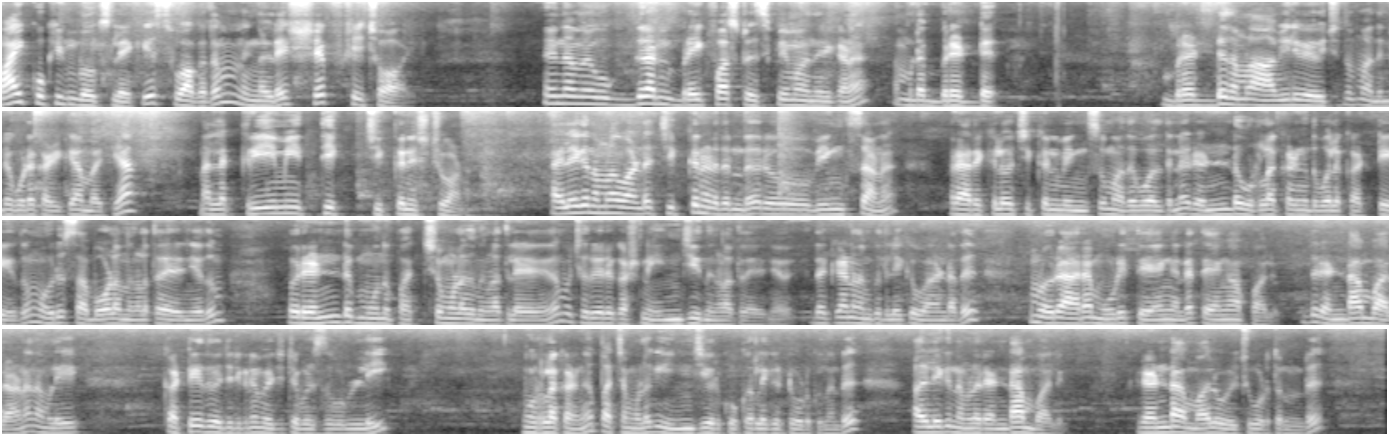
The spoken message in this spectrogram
My cooking ബ്ലോഗ്സിലേക്ക് സ്വാഗതം. നിങ്ങളുടെ chef ഷിച്ചോയ് ഇന്ന് നമ്മൾ ഉഗ്രൻ ബ്രേക്ക്ഫാസ്റ്റ് റെസിപ്പിയുമായി വന്നിരിക്കുകയാണ്. നമ്മുടെ ബ്രെഡ് ബ്രെഡ് നമ്മൾ ആവിയിൽ വേവിച്ചതും അതിന്റെ കൂടെ കഴിക്കാൻ പറ്റിയ നല്ല ക്രീമി തിക്ക് ചിക്കൻ ഇഷ്ടമാണ് അതിലേക്ക് നമ്മൾ വേണ്ട ചിക്കൻ എടുത്തിട്ടുണ്ട്. ഒരു വിങ്സ് ആണ്. ഒരു അര കിലോ ചിക്കൻ വിങ്സും അതുപോലെ തന്നെ രണ്ട് ഉരുളക്കിഴങ്ങ് ഇതുപോലെ കട്ട് ചെയ്തും ഒരു സബോള നീളത്തിൽ അരിഞ്ഞതും ഒരു രണ്ട് മൂന്ന് പച്ചമുളക് നീളത്തിലരിഞ്ഞത് ചെറിയൊരു കഷ്ണം ഇഞ്ചി നീളത്തിലരിഞ്ഞത് ഇതൊക്കെയാണ് നമുക്ക് ഇതിലേക്ക് വേണ്ടത്. നമ്മൾ ഒരു അര മൂടി തേങ്ങന്റെ തേങ്ങാപ്പാലും. ഇത് രണ്ടാം പാലാണ്. നമ്മൾ ഈ കട്ട് ചെയ്ത് വെച്ചിരിക്കുന്ന വെജിറ്റബിൾസ് ഉള്ളി ഉരുളക്കിഴങ്ങ് പച്ചമുളക് ഇഞ്ചി ഒരു കുക്കറിലേക്ക് ഇട്ട് കൊടുക്കുന്നുണ്ട്. അതിലേക്ക് നമ്മൾ രണ്ടാം പാൽ രണ്ടാം പാൽ ഒഴിച്ചു കൊടുത്തിട്ടുണ്ട്.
